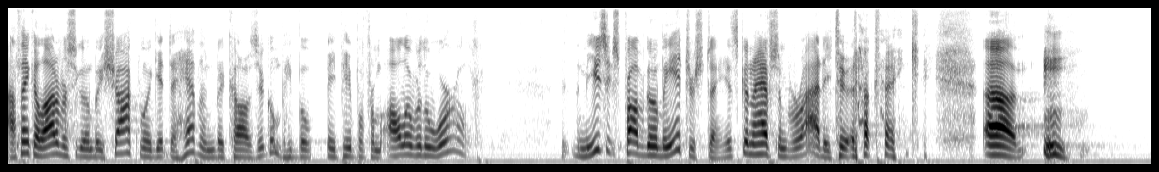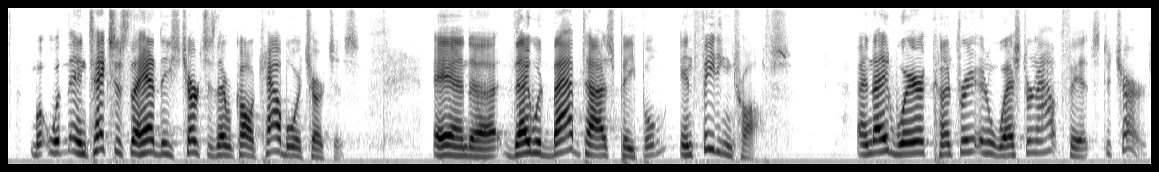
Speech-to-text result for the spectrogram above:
I think a lot of us are going to be shocked when we get to heaven because there are going to be people, from all over the world. The music's probably going to be interesting. It's going to have some variety to it, I think. Um, but in Texas, they had these churches, they were called cowboy churches. And uh, they would baptize people in feeding troughs. And they'd wear country and western outfits to church.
